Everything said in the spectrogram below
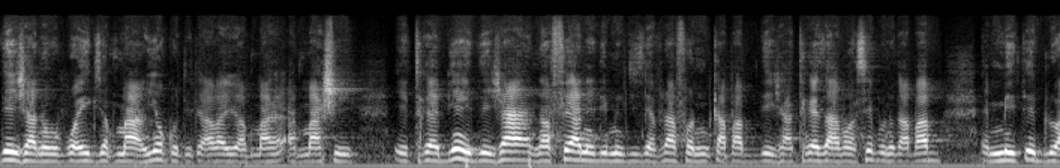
déjà, nous voyons exemple Marion, côté travail, a marché et très bien. Et déjà, dans l'année 2019, là, il faut nous capables déjà très avancer pour nous capables de mettre de l'eau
